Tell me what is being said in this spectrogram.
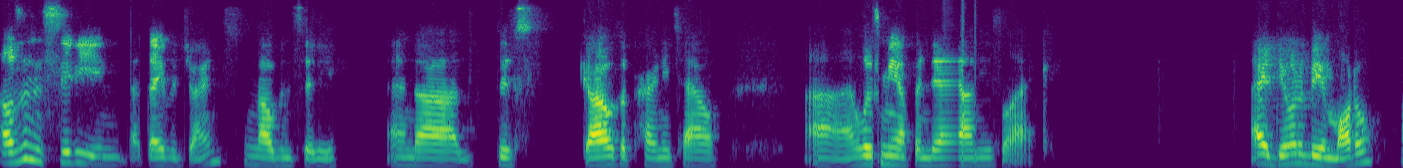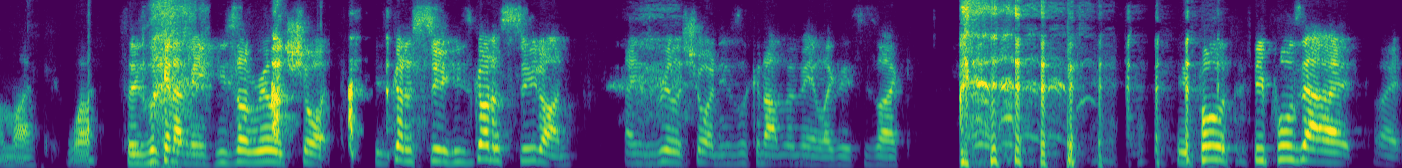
I was in the city in at David Jones, in Melbourne City, and uh, this guy with a ponytail uh, looks me up and down. He's like, hey, do you want to be a model? I'm like, what? So he's looking at me. He's really short. He's got a suit. He's got a suit on, and he's really short. And he's looking up at me like this. He's like, he pulls he pulls out wait, wait.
